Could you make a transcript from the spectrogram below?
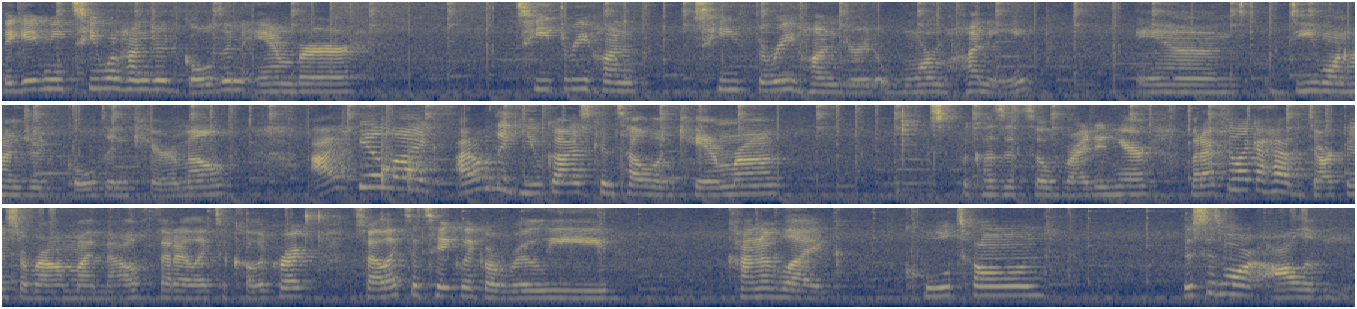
They gave me T100 Golden Amber, T300, T300 Warm Honey, and D100 Golden Caramel. I feel like, I don't think you guys can tell on camera because it's so bright in here, but I feel like I have darkness around my mouth that I like to color correct. So I like to take like a really kind of like cool tone. This is more olivey.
